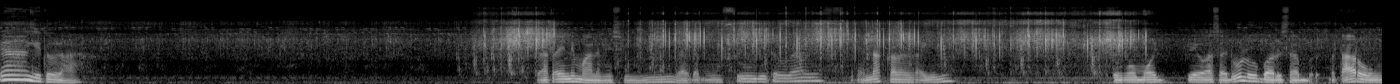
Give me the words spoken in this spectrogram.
Ya gitulah ternyata ini malam di sini nggak ada musuh gitu guys enak kalau kayak ini tunggu mau dewasa dulu baru bisa bertarung.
